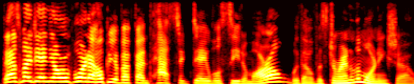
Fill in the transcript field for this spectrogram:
That's my Danielle report. I hope you have a fantastic day. We'll see you tomorrow with Elvis Duran in the Morning Show.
